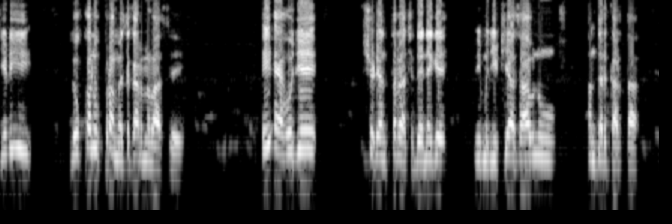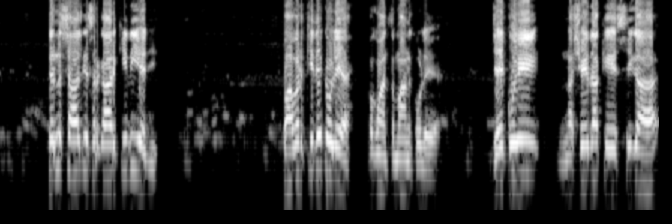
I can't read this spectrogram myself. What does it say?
ਜਿਹੜੀ, ਲੋਕਾਂ ਨੂੰ ਭ੍ਰਮਿਤ ਕਰਨ ਵਾਸਤੇ, ਇਹ ਇਹੋ ਜਿਹੇ ਛੜਯੰਤਰ ਰਚਦੇ ਨੇਗੇ। ਵੀ ਮਜੀਠੀਆ ਸਾਹਿਬ ਨੂੰ ਅੰਦਰ ਕਰਤਾ। 3 ਸਾਲ ਦੀ ਸਰਕਾਰ ਕਿਹਦੀ ਹੈ ਜੀ? ਪਾਵਰ ਕਿਹਦੇ ਕੋਲੇ ਹੈ? ਭਗਵੰਤ ਮਾਨ ਕੋਲੇ ਹੈ। ਜੇ ਕੋਈ ਨਸ਼ੇ ਦਾ ਕੇਸ ਸੀਗਾ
